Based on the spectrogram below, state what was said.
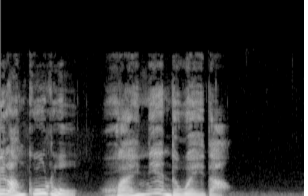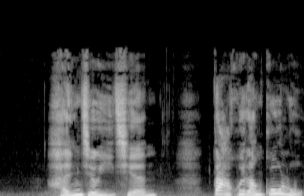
灰狼咕噜怀念的味道。很久以前，大灰狼咕噜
